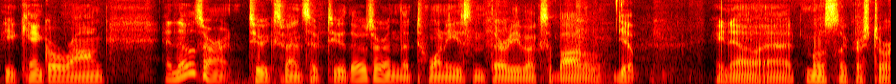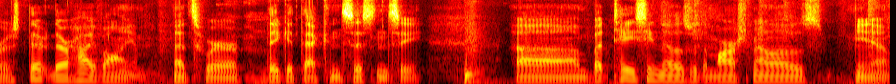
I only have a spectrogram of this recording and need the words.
you can't go wrong. And those aren't too expensive too. Those are in the twenties and thirty bucks a bottle. Yep. You know, at most liquor stores, they're they're high volume. That's where they get that consistency. Um, but tasting those with the marshmallows, you know,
